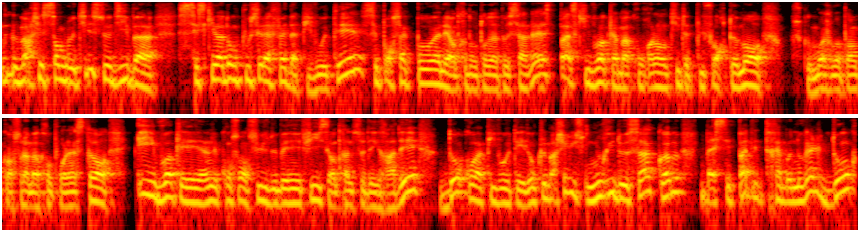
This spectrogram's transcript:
Le marché, semble-t-il, se dit, bah, c'est ce qui va donc pousser la Fed à pivoter. C'est pour ça que Powell est en train de retourner un peu sa veste, parce qu'il voit que la macro ralentit peut-être plus fortement, ce que moi je vois pas encore sur la macro pour l'instant, et il voit que le consensus de bénéfices est en train de se dégrader, donc on va pivoter. Donc le marché lui se nourrit de ça comme, bah, c'est pas des très bonnes nouvelles, donc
